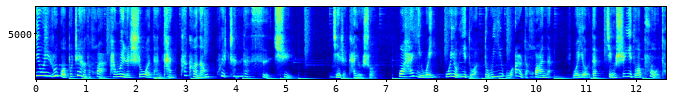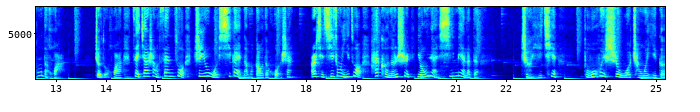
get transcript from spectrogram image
因为如果不这样的话，他为了使我难堪，他可能会真的死去。”接着他又说。我还以为我有一朵独一无二的花呢，我有的仅是一朵普通的花。这朵花再加上三座只有我膝盖那么高的火山，而且其中一座还可能是永远熄灭了的。这一切不会使我成为一个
